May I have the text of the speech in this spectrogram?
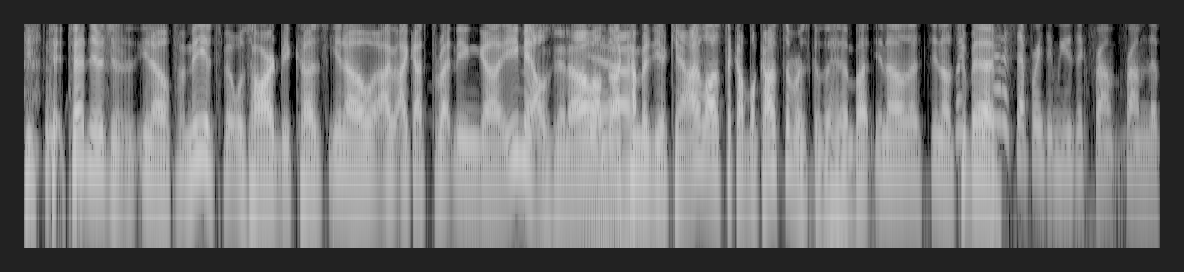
He's T- Ted Nugent. You know, for me, it's, it was hard because you know I, I got threatening uh, emails. You know, I'm not coming to your camp. I lost a couple customers because of him, but you know that's you know But too bad. you bad. gotta separate the music from from the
